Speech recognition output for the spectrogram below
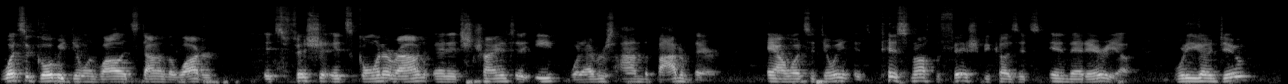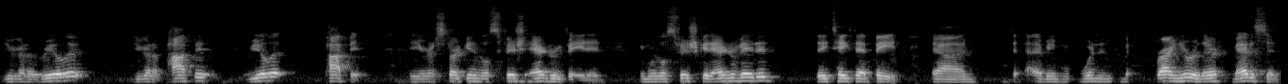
what's a goby doing while it's down in the water? It's fish. It's going around and it's trying to eat whatever's on the bottom there. And what's it doing? It's pissing off the fish because it's in that area. What are you going to do? You're going to reel it. You're going to pop it, reel it, pop it. And you're going to start getting those fish aggravated. And when those fish get aggravated, they take that bait. And I mean, when Brian, you were there, Madison,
